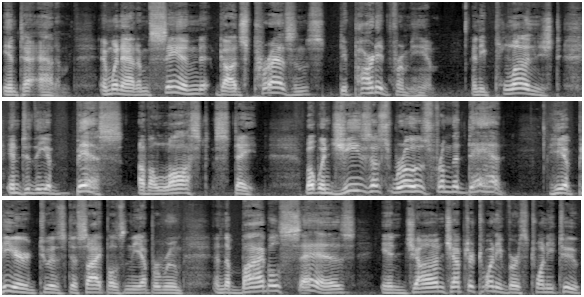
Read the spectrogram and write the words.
into Adam. And when Adam sinned, God's presence departed from him, and he plunged into the abyss of a lost state. But when Jesus rose from the dead, he appeared to his disciples in the upper room. And the Bible says in John chapter 20, verse 22,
